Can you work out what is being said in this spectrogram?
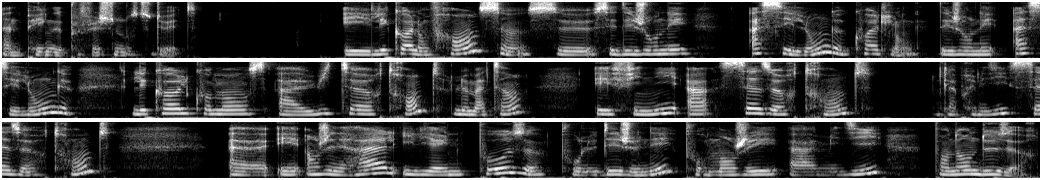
and paying the professionals to do it. Et l'école en France, c'est des journées assez longues, quite longues, des journées assez longues. L'école commence à 8h30 le matin et finit à 16h30, donc l'après-midi, 16h30. Euh, et en général, il y a une pause pour le déjeuner, pour manger à midi, pendant deux heures.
